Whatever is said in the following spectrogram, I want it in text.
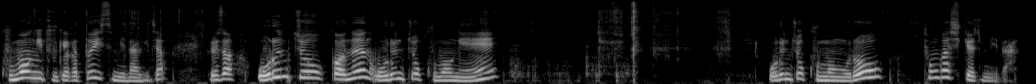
구멍이 두 개가 또 있습니다. 그죠? 그래서 오른쪽 거는 오른쪽 구멍에 오른쪽 구멍으로 통과시켜 줍니다.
